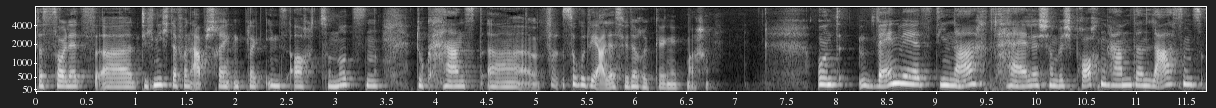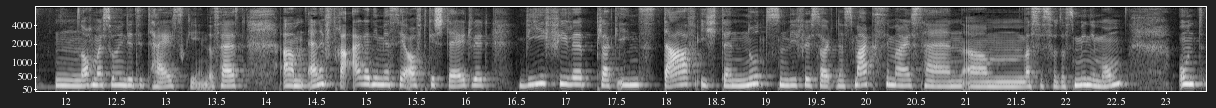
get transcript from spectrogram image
das soll jetzt äh, dich nicht davon abschränken, Plugins auch zu nutzen. Du kannst äh, so gut wie alles wieder rückgängig machen. Und wenn wir jetzt die Nachteile schon besprochen haben, dann lass uns nochmal so in die Details gehen. Das heißt, ähm, eine Frage, die mir sehr oft gestellt wird, wie viele Plugins darf ich denn nutzen? Wie viel sollten es maximal sein? Ähm, was ist so das Minimum? Und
